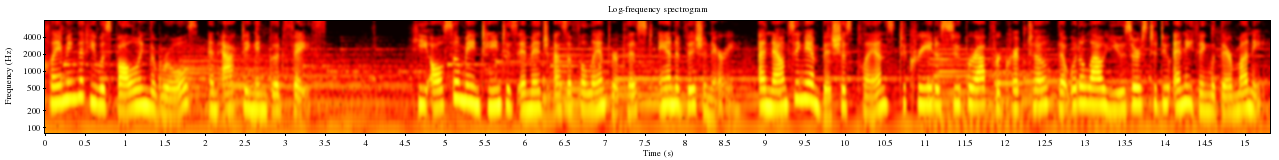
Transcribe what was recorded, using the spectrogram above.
claiming that he was following the rules and acting in good faith. He also maintained his image as a philanthropist and a visionary, announcing ambitious plans to create a super app for crypto that would allow users to do anything with their money.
